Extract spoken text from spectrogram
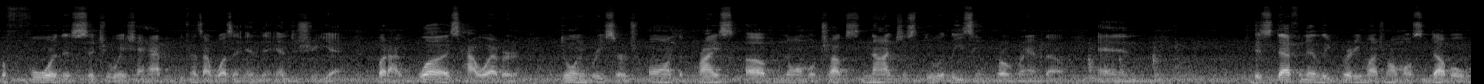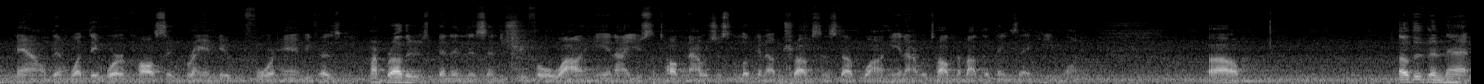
before this situation happened because I wasn't in the industry yet. But I was, however, doing research on the price of normal trucks, not just through a leasing program though. And it's definitely pretty much almost double now than what they were costing brand new beforehand because my brother's been in this industry for a while he and I used to talk and I was just looking up trucks and stuff while he and I were talking about the things that he wanted. Um, other than that,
